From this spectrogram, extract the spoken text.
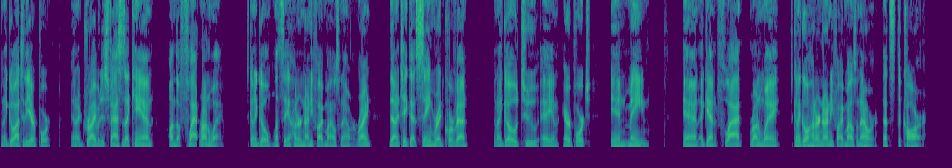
and I go out to the airport and I drive it as fast as I can on the flat runway, it's going to go, let's say, 195 miles an hour, right? Then I take that same red Corvette and I go to a, an airport in Maine. And again, flat runway, it's going to go 195 miles an hour. That's the car.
